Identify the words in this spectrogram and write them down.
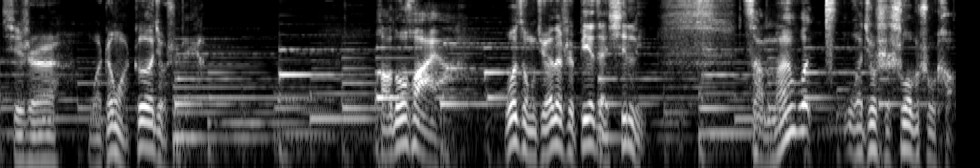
其实我跟我哥就是这样，好多话呀。我总觉得是憋在心里，怎么我我就是说不出口，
